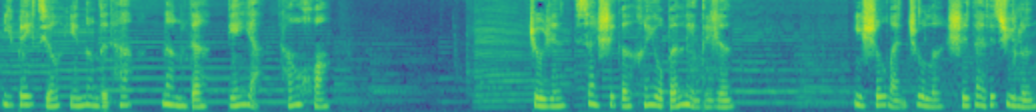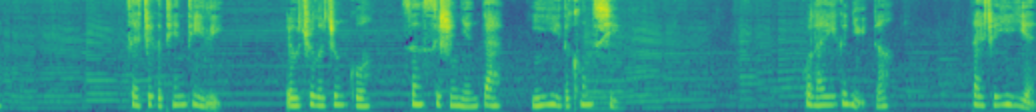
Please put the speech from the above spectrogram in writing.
一杯酒也弄得他那么的典雅堂皇。主人像是个很有本领的人，一手挽住了时代的巨轮，在这个天地里，留住了中国三四十年代淫逸的空气。过来一个女的，戴着一眼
